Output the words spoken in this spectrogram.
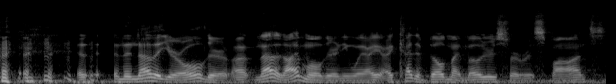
And, and then now that you're older, uh, now that I'm older anyway, I, I kind of build my motors for response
